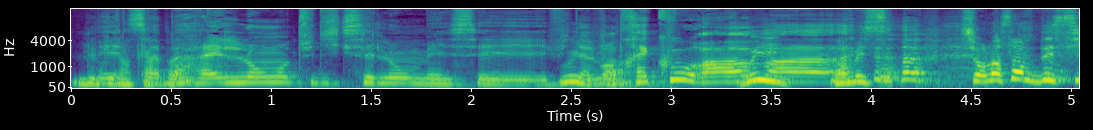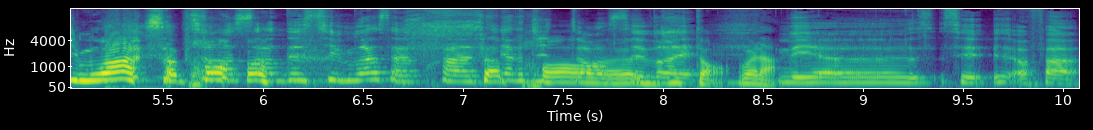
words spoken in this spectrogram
le bilan ça carbone. Ça paraît long, tu dis que c'est long, mais c'est finalement très court. Hein, oui, non, mais sur l'ensemble des six mois, ça prend. Sur l'ensemble des six mois, ça prend un tiers du temps, c'est euh, vrai. Temps, voilà. Mais euh, c'est, enfin.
